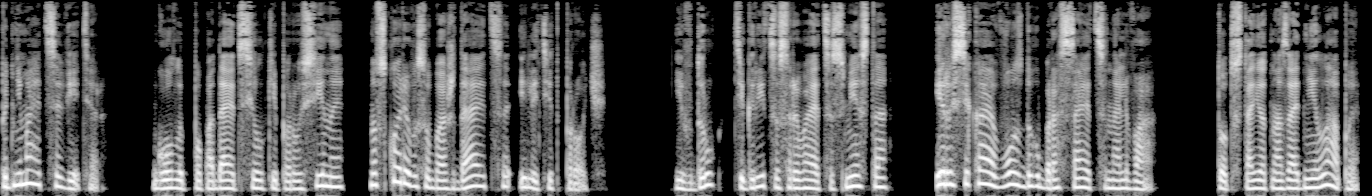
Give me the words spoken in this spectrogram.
Поднимается ветер. Голубь попадает в силки парусины, но вскоре высвобождается и летит прочь. И вдруг тигрица срывается с места и, рассекая воздух, бросается на льва. Тот встает на задние лапы,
